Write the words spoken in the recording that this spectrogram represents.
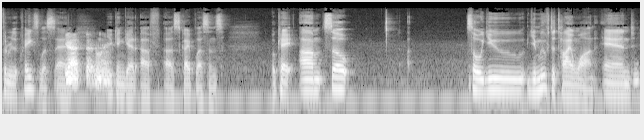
through the Craigslist, and Yeah, definitely. you can get uh, f- uh, Skype lessons. Okay, um, so so you you moved to Taiwan, and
